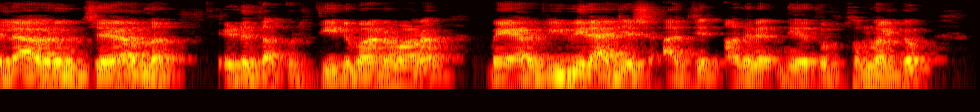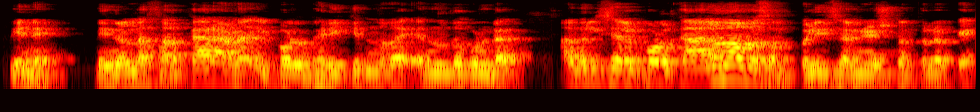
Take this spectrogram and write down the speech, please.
എല്ലാവരും ചേർന്ന് എടുത്ത ഒരു തീരുമാനമാണ്. മേയർ വി വി രാജേഷ് അതിന് നേതൃത്വം നൽകും. പിന്നെ നിങ്ങളുടെ സർക്കാരാണ് ഇപ്പോൾ ഭരിക്കുന്നത് എന്നതുകൊണ്ട് അതിൽ ചിലപ്പോൾ കാലതാമസം പോലീസ് അന്വേഷണത്തിലൊക്കെ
